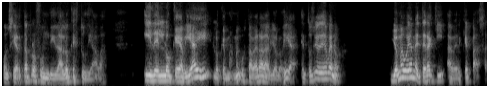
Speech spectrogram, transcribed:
con cierta profundidad lo que estudiaba. Y de lo que había ahí, lo que más me gustaba era la biología. Entonces yo dije, bueno, yo me voy a meter aquí a ver qué pasa.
